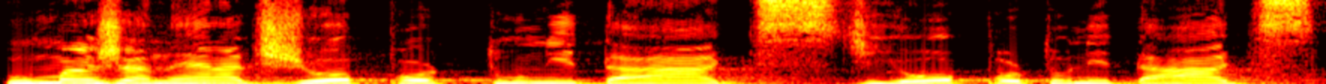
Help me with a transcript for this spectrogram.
Uma janela de oportunidades, de oportunidades,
